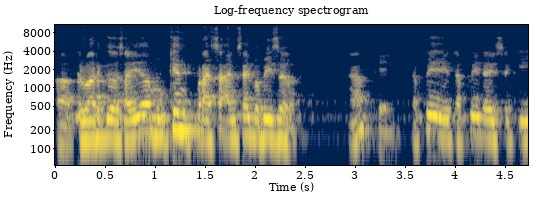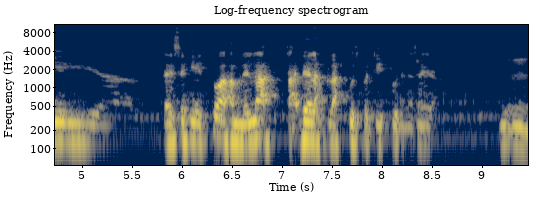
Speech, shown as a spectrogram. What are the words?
uh, keluarga saya, mungkin perasaan saya berbeza. Okey. Tapi tapi dari segi uh, dari segi itu alhamdulillah tak adalah berlaku seperti itu dengan saya. Mm-mm.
